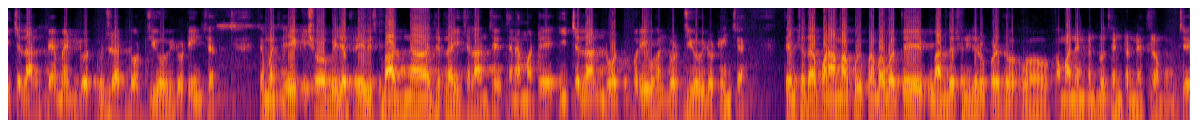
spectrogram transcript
e challan payment dot Gujarat dot GOV dot in છે. તેમજ એક છ બે હજાર ત્રેવીસ બાદના જેટલા ઈ ચલાણ છે, તેના માટે e challan dot Parivahan dot GOV dot in છે. તેમ છતાં પણ આમાં કોઈ પણ બાબતે માર્ગદર્શનની જરૂર પડે તો command and control centre Netram, જે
